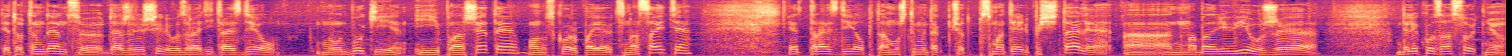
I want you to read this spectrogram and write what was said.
эту тенденцию даже решили возродить раздел ноутбуки и планшеты. Он скоро появится на сайте. Этот раздел, потому что мы так что-то посмотрели, посчитали, а на Mobile Review уже далеко за сотню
